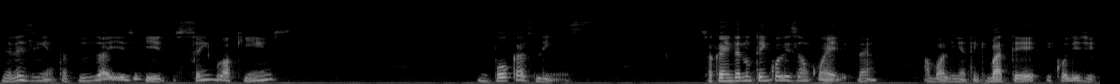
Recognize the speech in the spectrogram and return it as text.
Belezinha, tá tudo aí exibido. 100 bloquinhos em poucas linhas. Só que ainda não tem colisão com eles, né? A bolinha tem que bater e colidir.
